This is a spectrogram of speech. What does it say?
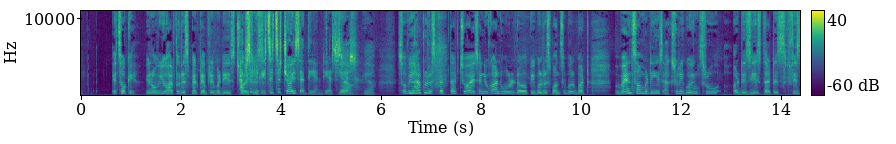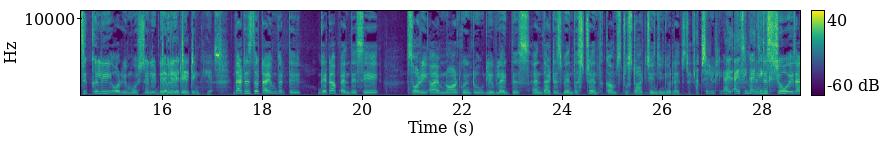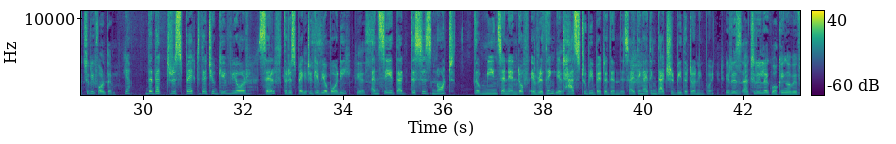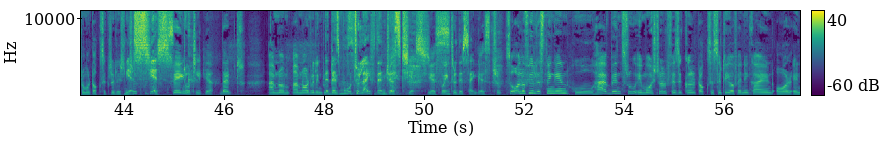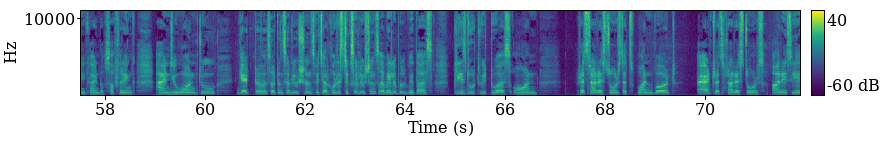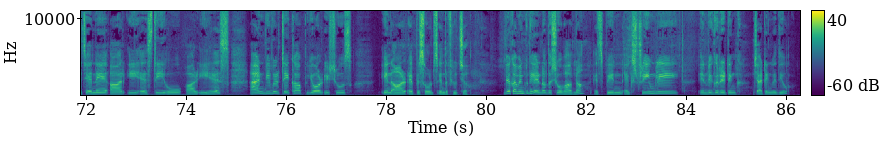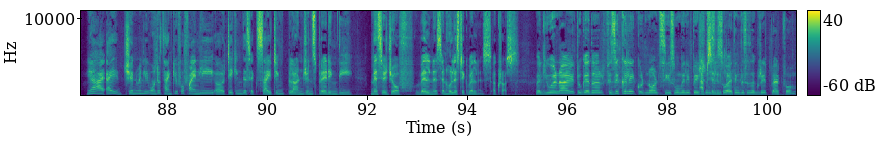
It's okay. You know you have to respect everybody's choices. Absolutely. It's, it's a choice at the end. Yes yeah yes. Yeah so we have to respect that choice and you can't hold uh, people responsible. But when somebody is actually going through a disease that is physically or emotionally debilitating, yes. that is the time that they get up and they say sorry i am not going to live like this and that is when the strength comes to start changing your lifestyle absolutely i, I think i and think this show is actually for them Yeah. That, that respect that you give yourself, the respect you give your body, Yes. and say that this is not the means and end of everything. Yes. It has to be better than this. I think I think that should be the turning point. it is actually like walking away from a toxic relationship Yes, yes, saying totally. yeah that i'm not i'm not willing to That there's more to life than just yes, Yes. going through this cycle. Yes, true. So, all of you listening in who have been through emotional, physical toxicity of any kind or any kind of suffering, and you want to get uh, certain solutions, which are holistic solutions available with us, please do tweet to us on Rachna Restores. That's one word at Rachna Restores, R A C H N A R E S T O R E S, and we will take up your issues in our episodes in the future. We are coming to the end of the show, Bhavna. It's been extremely invigorating chatting with you. Yeah, I, I genuinely want to thank you for finally uh, taking this exciting plunge in spreading the message of wellness and holistic wellness across. Well, you and I together physically could not see so many patients. Absolutely. So I think this is a great platform.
